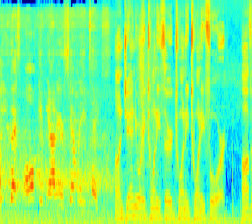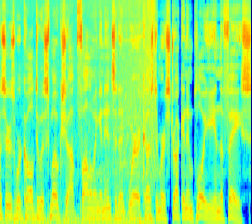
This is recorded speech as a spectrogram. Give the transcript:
about you guys all get me out of here? See how many it takes. On January 23, 2024, officers were called to a smoke shop following an incident where a customer struck an employee in the face.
